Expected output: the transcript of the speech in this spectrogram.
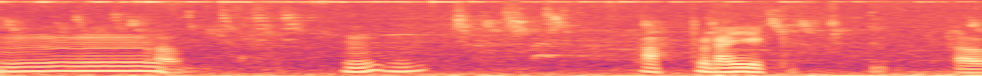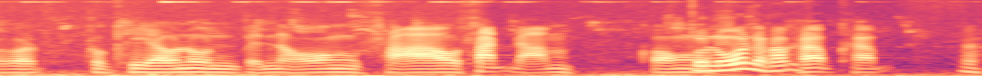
อืมครับ อืมอืมอะตัวไหนอีกแล้วก็ตัวเขียวนุ่นเป็นน้องสาวซัดดำของตัวโน้นนะครับ ครับครับอะ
